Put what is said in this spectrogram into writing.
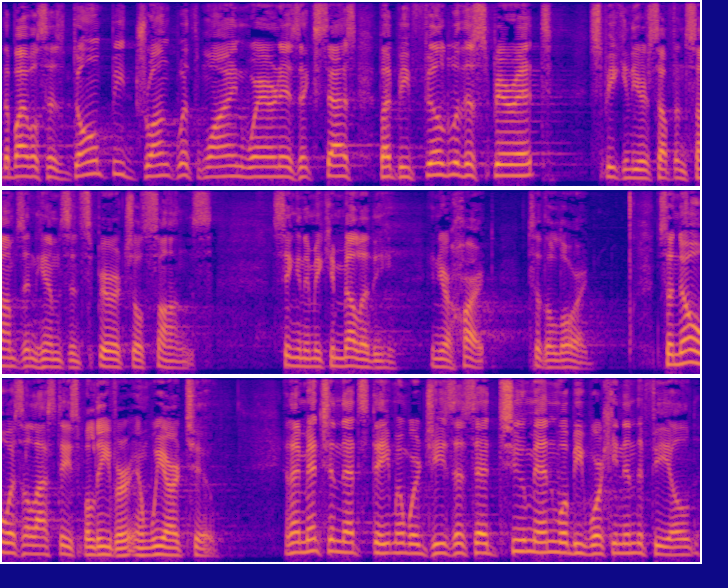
the Bible says, don't be drunk with wine wherein is excess, but be filled with the Spirit, speaking to yourself in psalms and hymns and spiritual songs, singing and making melody in your heart to the Lord. So Noah was a last days believer, and we are too. And I mentioned that statement where Jesus said, two men will be working in the field,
